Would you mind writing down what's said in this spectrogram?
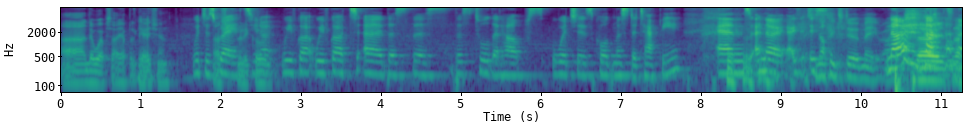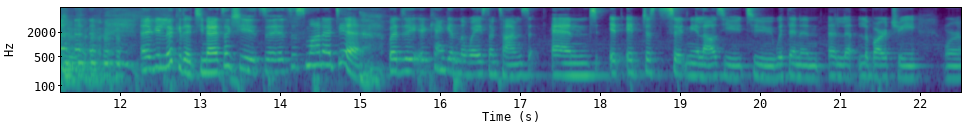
uh, the website application. Which is That's great. really You know, we've got we've got uh, this this this tool that helps, which is called Mr. Tappy, and I know I- It's nothing to do with me, right? No, No, it's not. and if you look at it, you know, it's actually it's a, it's a smart idea, but it, it can get in the way sometimes, and it, it just certainly allows you to within an, a la- laboratory or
